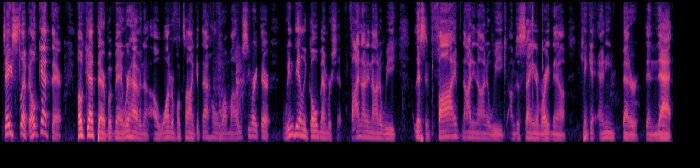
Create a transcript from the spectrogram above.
Jay slipping. He'll get there. He'll get there. But man, we're having a, a wonderful time. Get that home run model. You see right there Win Daily Gold membership, five ninety nine a week. Listen, five ninety nine a week. I'm just saying it right now. Can't get any better than that.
